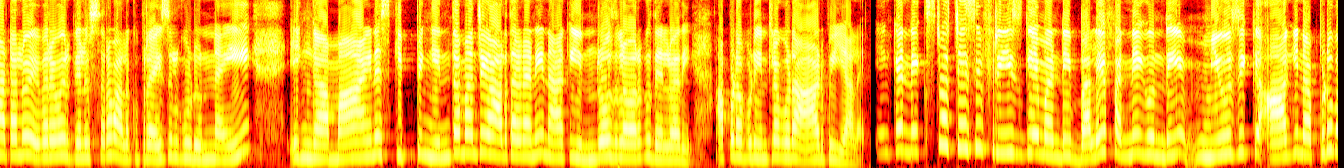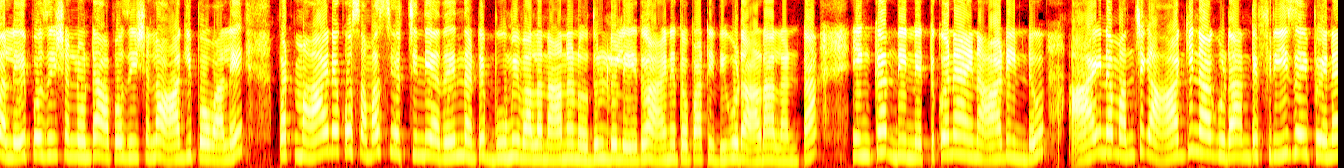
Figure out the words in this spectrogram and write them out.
ఆటలో ఎవరెవరు గెలుస్తారో వాళ్ళకు ప్రైజులు కూడా ఉన్నాయి. ఇంకా మా ఆయన స్కిప్పింగ్ ఇంత మంచిగా ఆడతాడని నాకు ఇన్ని రోజుల వరకు తెలియదు అప్పుడప్పుడు ఇంట్లో కూడా ఆడిపియాలి ఇంకా నెక్స్ట్ వచ్చేసి ఫ్రీజ్ గేమ్ అండి. భలే ఫన్నీగా ఉంది. మ్యూజిక్ ఆగినప్పుడు వాళ్ళు ఏ పొజిషన్లో ఉంటే ఆ పొజిషన్లో ఆగిపోవాలి. బట్ మా ఆయనకు సమస్య వచ్చింది. అదేంటంటే భూమి వాళ్ళ నాన్నను వదులుడు లేదు. ఆయనతో పాటు ఇది కూడా ఆడాలంట. ఇంకా దీన్ని ఎత్తుకొని ఆయన ఆడిండు ఆయన మంచిగా ఆగినా కూడా అంటే ఫ్రీజ్ అయిపోయినా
